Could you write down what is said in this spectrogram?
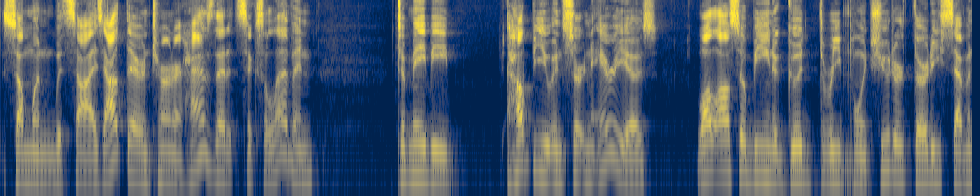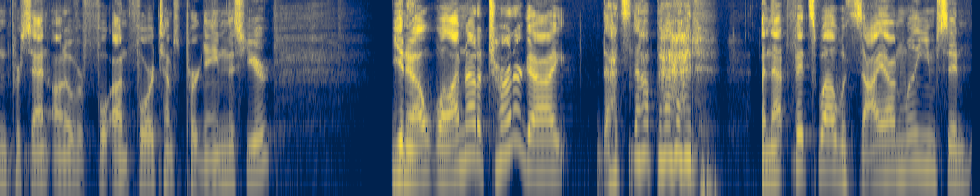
someone with size out there, and Turner has that at 6'11, to maybe help you in certain areas while also being a good three point shooter, 37% on over four, on four attempts per game this year. You know, well, I'm not a Turner guy, that's not bad. And that fits well with Zion Williamson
